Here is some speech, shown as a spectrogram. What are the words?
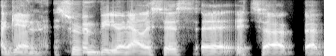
again, swim video analysis, uh, it's a, a,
